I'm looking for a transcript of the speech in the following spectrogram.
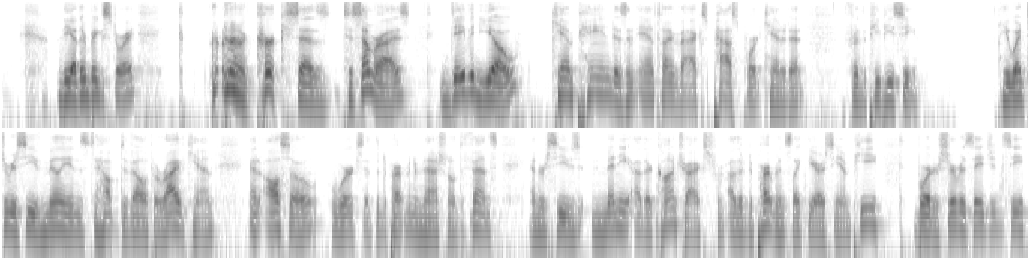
the other big story. Kirk says to summarize, David Yeo campaigned as an anti-vax passport candidate for the PPC. He went to receive millions to help develop ArriveCan and also works at the Department of National Defense and receives many other contracts from other departments like the RCMP, Border Service Agency,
